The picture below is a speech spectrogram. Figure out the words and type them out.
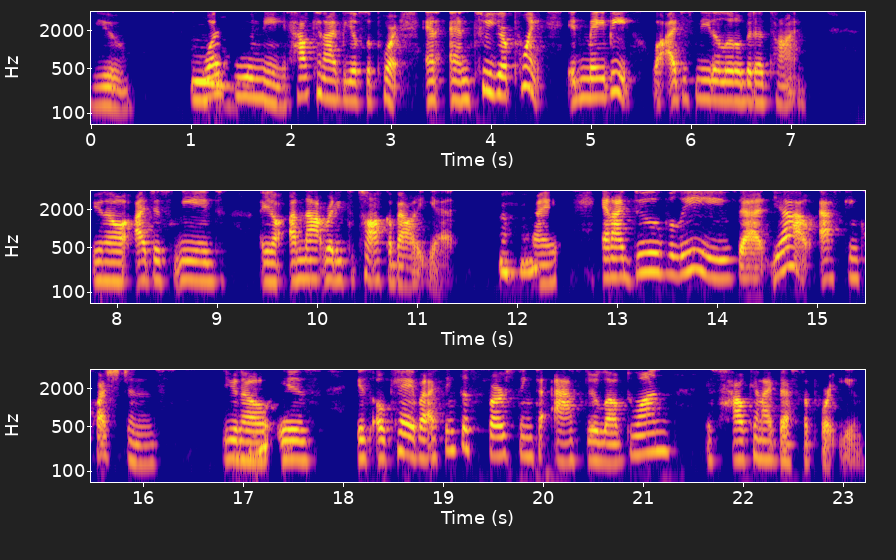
you? Mm. What do you need? How can I be of support? And and to your point, it may be, well, I just need a little bit of time. You know, I just need, you know, I'm not ready to talk about it yet. Mm-hmm. Right. And I do believe that, yeah, asking questions, you know, mm-hmm. is is okay. But I think the first thing to ask your loved one is how can I best support you?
